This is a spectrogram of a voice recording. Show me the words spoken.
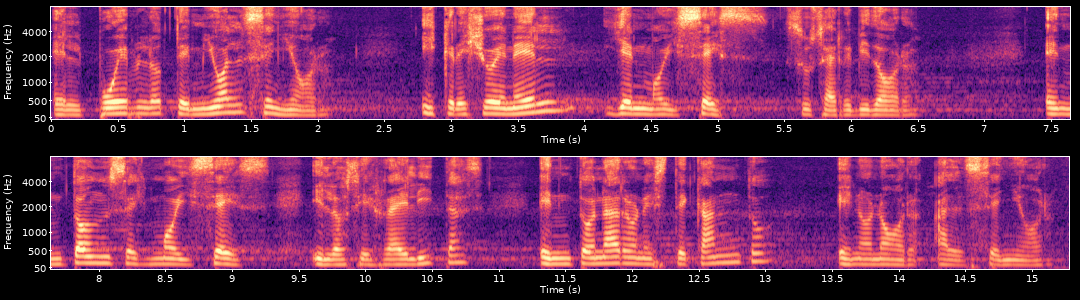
El pueblo temió al Señor y creyó en él y en Moisés, su servidor. Entonces Moisés y los israelitas entonaron este canto en honor al Señor.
